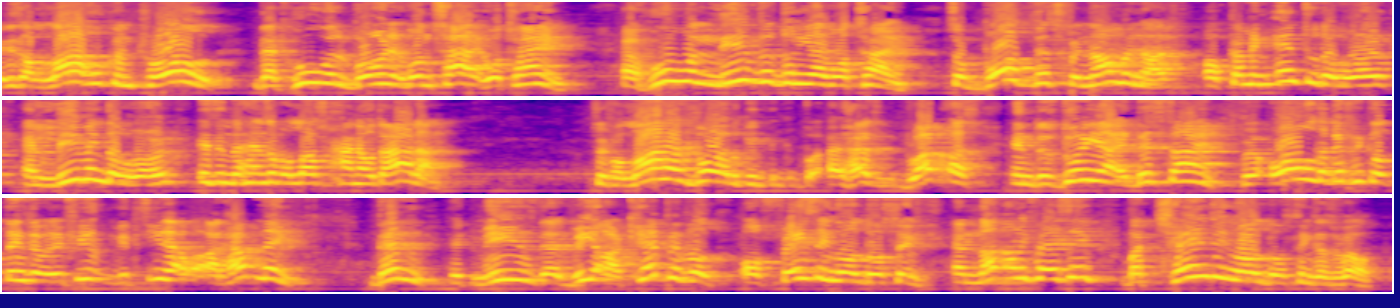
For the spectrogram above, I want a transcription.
It is Allah who controls that who will born at one time, what time, and who will leave the dunya at what time. So both this phenomena of coming into the world and leaving the world is in the hands of Allah subhanahu wa ta'ala. So if Allah has brought, has brought us in this dunya at this time where all the difficult things that we, feel, we see are happening, then it means that we are capable of facing all those things. And not only facing, but changing all those things as well.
